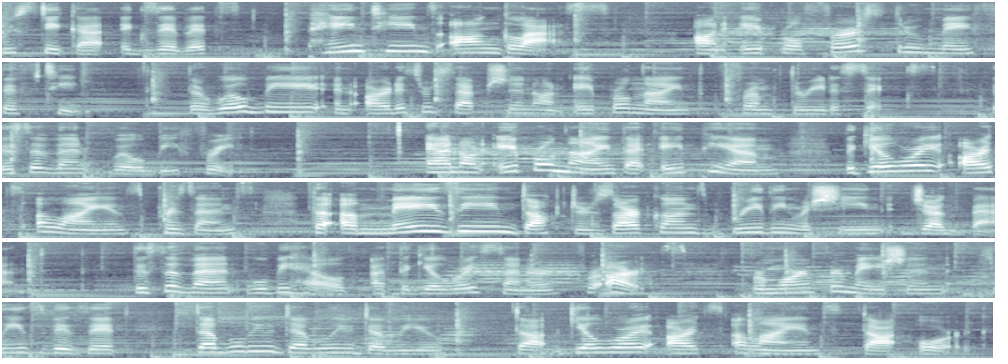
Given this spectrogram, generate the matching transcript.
Rustica exhibits Paintings on Glass on April 1st through May 15th. There will be an artist reception on April 9th from 3 to 6. This event will be free. And on April 9th at 8 p.m., the Gilroy Arts Alliance presents the amazing Dr. Zarkon's Breathing Machine Jug Band. This event will be held at the Gilroy Center for Arts. For more information, please visit www.gilroyartsalliance.org.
